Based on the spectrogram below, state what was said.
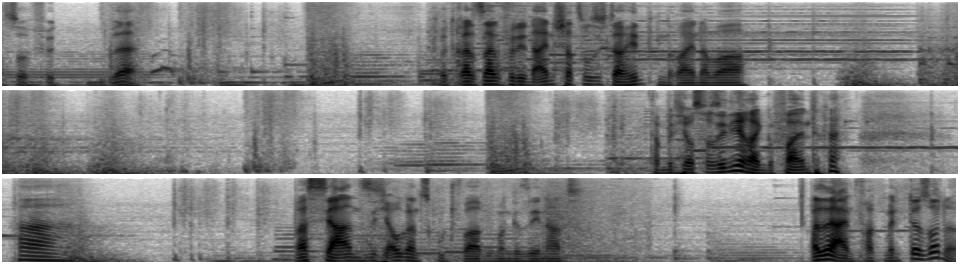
Achso, für... Bäh. Ich wollte gerade sagen, für den einen Schatz muss ich da hinten rein, aber... Dann bin ich aus Versehen hier reingefallen. Was ja an sich auch ganz gut war, wie man gesehen hat. Also ja, ein Fragment der Sonne.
